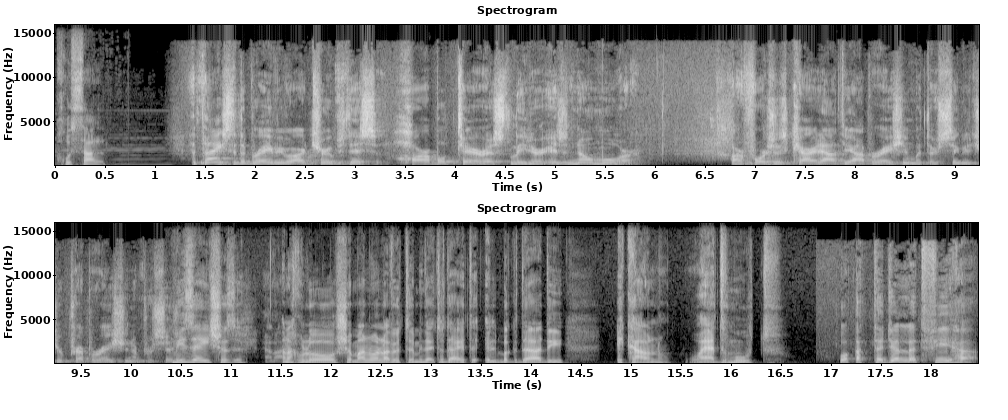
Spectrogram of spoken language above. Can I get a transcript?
חוסל. And thanks to the bravery of our troops, this horrible terrorist leader is no more. Our forces carried out the operation with their signature preparation and precision. מי זה האיש הזה? אנחנו לא שמענו עליו יותר מדי. אתה יודע, את אל-בגדדי הכרנו, הוא היה דמות. وقد تجلت فيها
